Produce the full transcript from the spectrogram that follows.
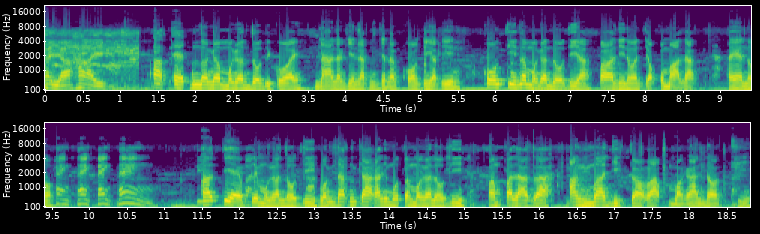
Hayahay at eto na nga mga lodi ko ay lalagyan natin dyan ng konting atin konti na mga lodi ha para di naman siya kumalat ayan no Peng, peng, peng, peng. at syempre mga lodi, huwag natin kakalimutan mga lodi, pampalasa, ang magic sarap mga lodi.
